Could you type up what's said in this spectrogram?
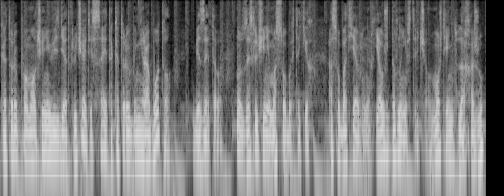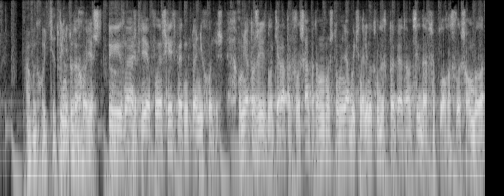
который по умолчанию везде отключает из сайта, который бы не работал без этого. Ну, за исключением особых таких, особо отъявленных. Я уже давно не встречал. Может, я не туда хожу, а вы ходите туда? Ты не туда, туда ходишь. Ты а. знаешь, где флеш есть, поэтому туда не ходишь. У меня тоже есть блокиратор флеша, потому что у меня обычно Linux на десктопе, а там всегда все плохо с флешом было.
